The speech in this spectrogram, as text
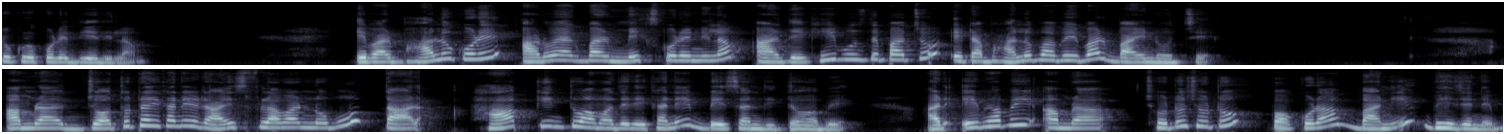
টুকরো করে দিয়ে দিলাম। এবার ভালো করে আরও একবার মিক্স করে নিলাম, আর দেখেই বুঝতে পারছ এটা ভালোভাবে এবার বাইন্ড হচ্ছে। আমরা যতটা এখানে রাইস ফ্লাওয়ার নেব, তার হাফ কিন্তু আমাদের এখানে বেসন দিতে হবে। আর এভাবেই আমরা ছোট ছোট পকোড়া বানিয়ে ভেজে নেব।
